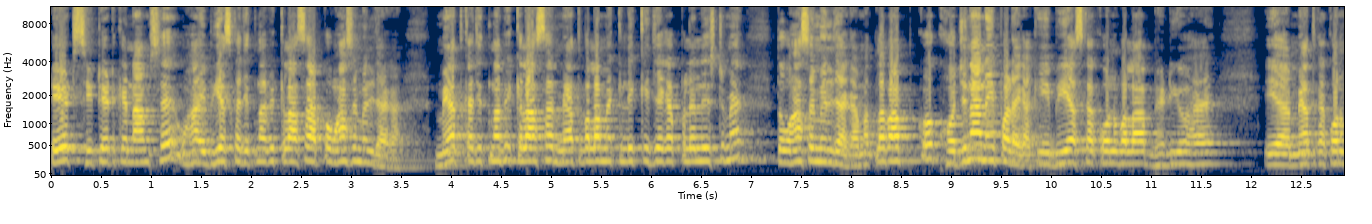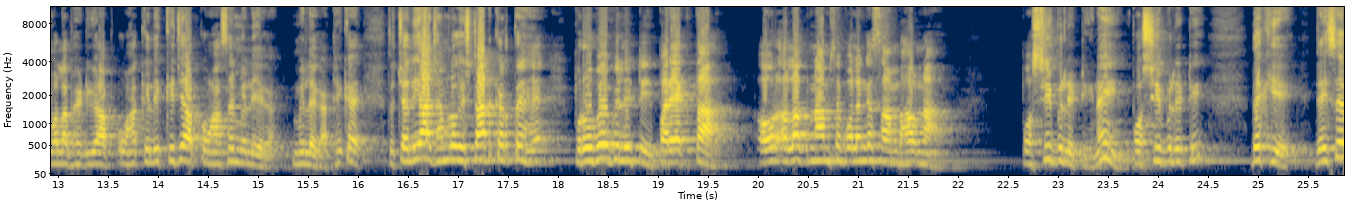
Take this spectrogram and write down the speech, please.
टेट सी टेट के नाम से, वहाँ ई का जितना भी क्लास है, आपको वहाँ से मिल जाएगा। मैथ का जितना भी क्लास है, मैथ वाला में क्लिक कीजिएगा प्ले लिस्ट में तो वहाँ से मिल जाएगा। मतलब आपको खोजना नहीं पड़ेगा कि ईवीएस का कौन वाला वीडियो है या मैथ का कौन वाला वीडियो आप वहाँ क्लिक कीजिए, आपको वहाँ से मिलेगा मिलेगा, ठीक है? तो चलिए, आज हम लोग स्टार्ट करते हैं प्रोबेबिलिटी परेक्ता, और अलग नाम से बोलेंगे संभावना पॉसिबिलिटी नहीं पॉसिबिलिटी देखिए, जैसे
